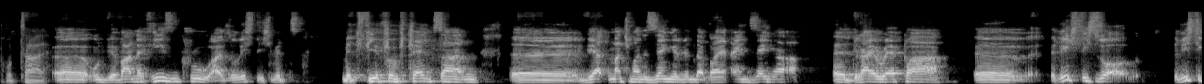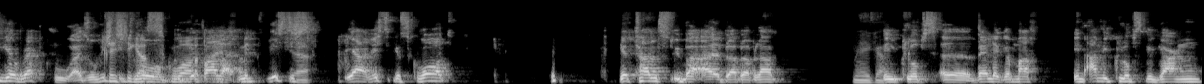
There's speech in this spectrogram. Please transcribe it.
Brutal. Äh, und wir waren eine riesen Crew, also richtig mit, mit vier, fünf Tänzern. Äh, wir hatten manchmal eine Sängerin dabei, ein Sänger, äh, drei Rapper. Äh, richtig so, richtige Rap-Crew, also richtig Richtiger so Squad geballert, mit richtig, Ja. ja. richtige Squad. Getanzt überall, bla bla bla Mega. in Clubs äh, Welle gemacht, in Ami-Clubs gegangen,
